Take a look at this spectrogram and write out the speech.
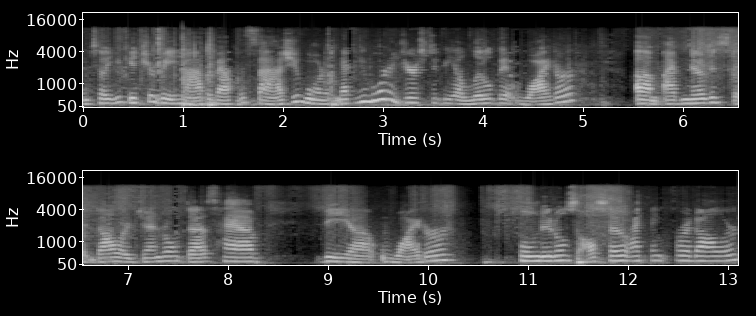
until you get your beehive about the size you want it. Now, if you wanted yours to be a little bit wider, um, I've noticed that Dollar General does have the uh, wider pool noodles also, I think, for a dollar.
